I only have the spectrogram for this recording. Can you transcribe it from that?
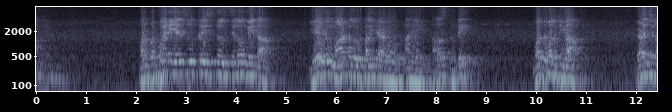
ఆమె మన ప్రభు అయిన యేసు క్రీస్తు శిలువ మీద ఏడు మాటలు పలికాడు అని తలస్తుంటే మొట్టమొదటిగా గడిచిన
